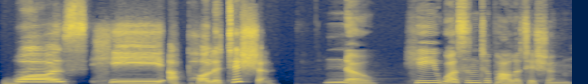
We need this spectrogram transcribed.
was he a politician? No. He wasn't a politician.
